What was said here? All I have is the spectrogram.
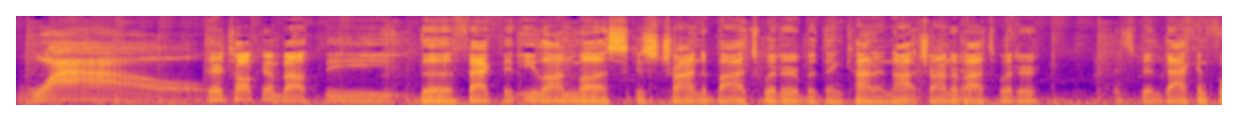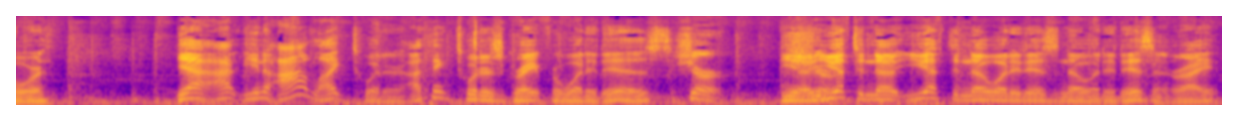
Wow. They're talking about the the fact that Elon Musk is trying to buy Twitter, but then kind of not trying to buy Twitter. It's been back and forth. Yeah, I, you know, I like Twitter. I think Twitter's great for what it is. Sure. You know, Sure. you have to know you have to know what it is, and know what it isn't, right?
